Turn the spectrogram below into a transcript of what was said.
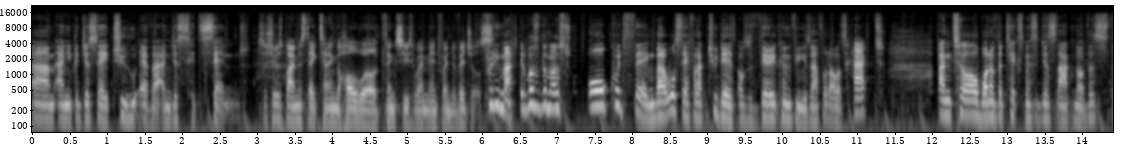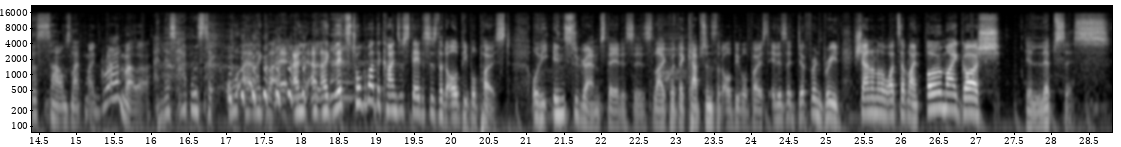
um, and you could just say to whoever and just hit send. So she was by mistake telling the whole world things you were meant for individuals. Pretty much, it was the most awkward thing. But I will say, for like two days, I was very confused. I thought I was hacked. Until one of the text messages like, no, this this sounds like my grandmother. And this happens to like, like and, and like let's talk about the kinds of statuses that old people post or the Instagram statuses like with the captions that old people post. It is a different breed. Shannon on the WhatsApp line. Oh my gosh, ellipsis.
